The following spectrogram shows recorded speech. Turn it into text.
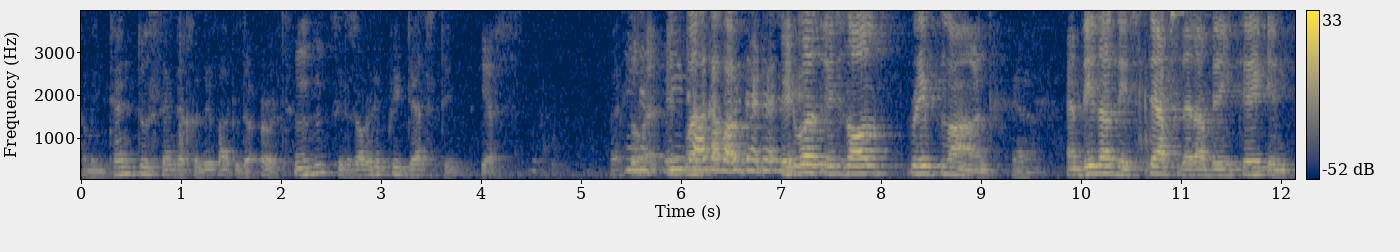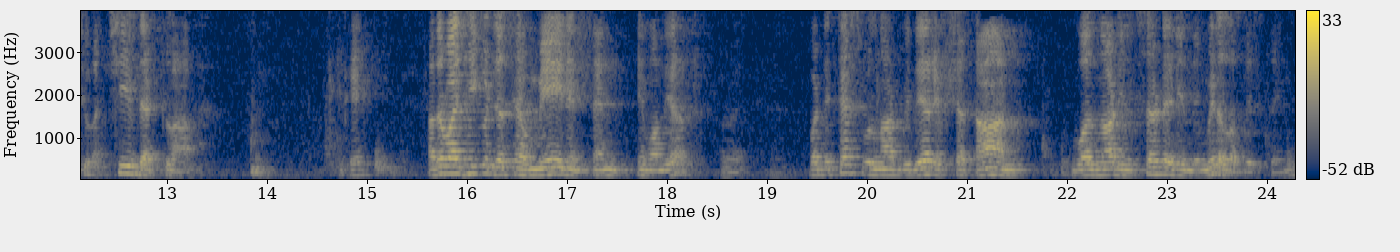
am intent to send a Khalifa to the earth. Mhm. So it is already predestined. Yes. Right? So know, it we was- talk about that earlier. It was it is all pre-planned Yeah. and these are the steps that are being taken to achieve that plan. Okay? Otherwise he could just have made and sent him on the earth. All right. But the test will not be there if shaitan was not inserted in the middle of this thing,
